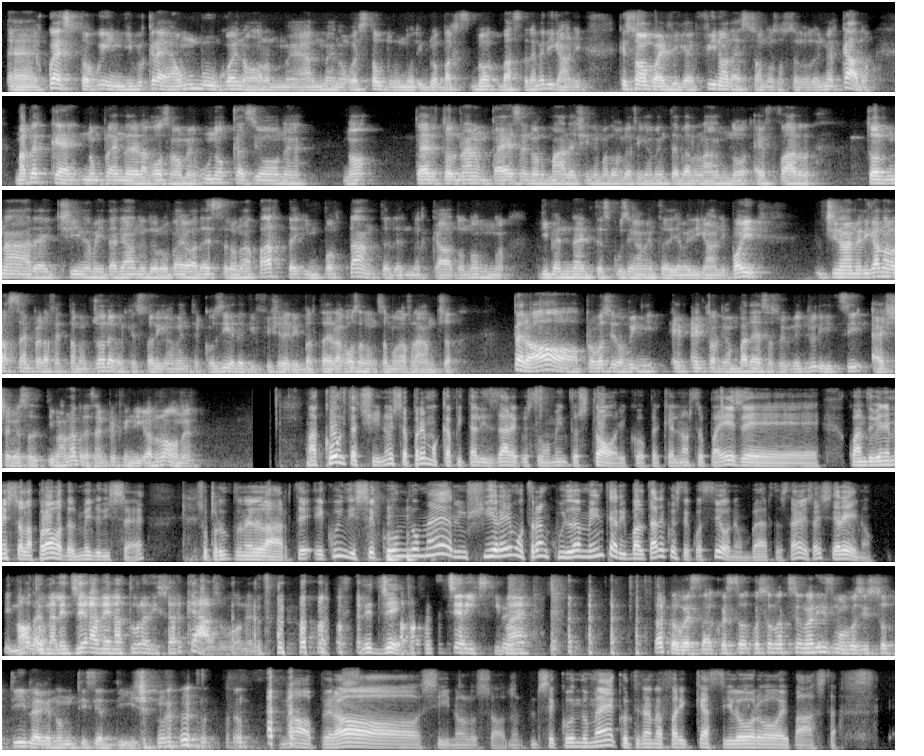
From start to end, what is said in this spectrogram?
eh, questo quindi crea un buco enorme, almeno quest'autunno, di blockbus- blockbuster americani, che sono quelli che fino adesso hanno sostenuto il mercato. Ma perché non prendere la cosa come un'occasione, no? Per tornare a un paese normale cinematograficamente parlando e far tornare il cinema italiano ed europeo ad essere una parte importante del mercato, non dipendente esclusivamente dagli americani. Poi il cinema americano avrà sempre la fetta maggiore perché storicamente è così ed è difficile ribaltare la cosa, non siamo la Francia. Però, a proposito, quindi entro a gamba tesa sui pregiudizi, esce questa settimana per esempio il film di Carrone. Ma contaci, noi sapremo capitalizzare questo momento storico perché il nostro paese, quando viene messo alla prova, dal meglio di sé, soprattutto nell'arte, e quindi secondo me riusciremo tranquillamente a ribaltare questa equazione, Umberto. Stai, stai sereno. Noto una leggera venatura di sarcasmo. Nel... Leggero. Ma proprio leggerissima, eh. Tra l'altro questa- questo, questo nazionalismo così sottile che non ti si addice. No, però sì, non lo so. Secondo me continuano a fare i cazzi loro e basta.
